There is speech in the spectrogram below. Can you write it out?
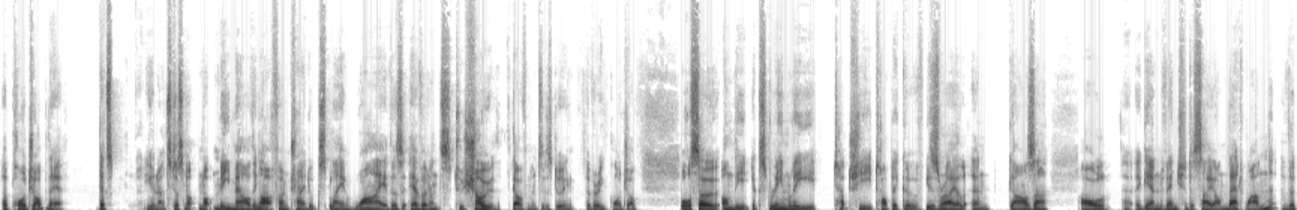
a poor job there. That's you know, it's just not, not me mouthing off. I'm trying to explain why there's evidence to show that the government is doing a very poor job. Also, on the extremely touchy topic of Israel and Gaza, I'll uh, again venture to say on that one that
